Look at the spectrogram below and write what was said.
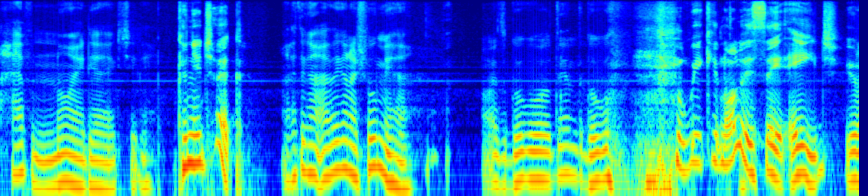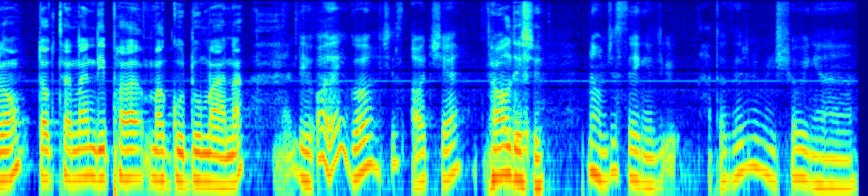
I have no idea actually. Can you check? I think are they gonna show me her? Oh, it's Google. Then Google. we can always say age, you know. Dr. Nandipha Magudumana. Nandi. Oh, there you go. She's out here. How old is she? No, I'm just saying. I thought they're not even showing her.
